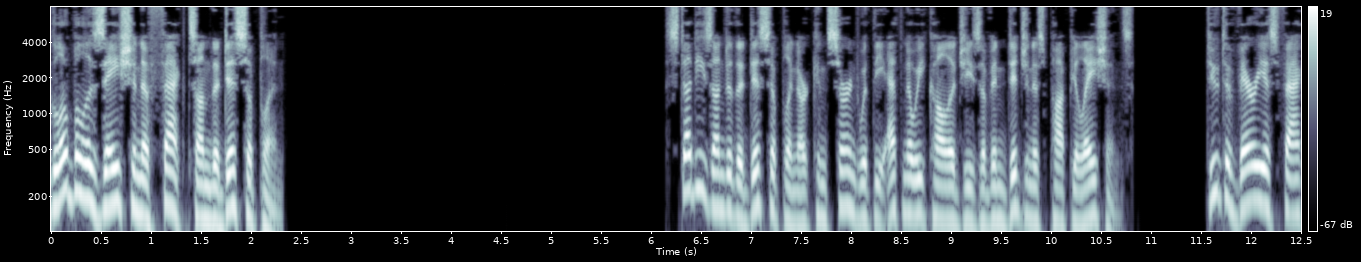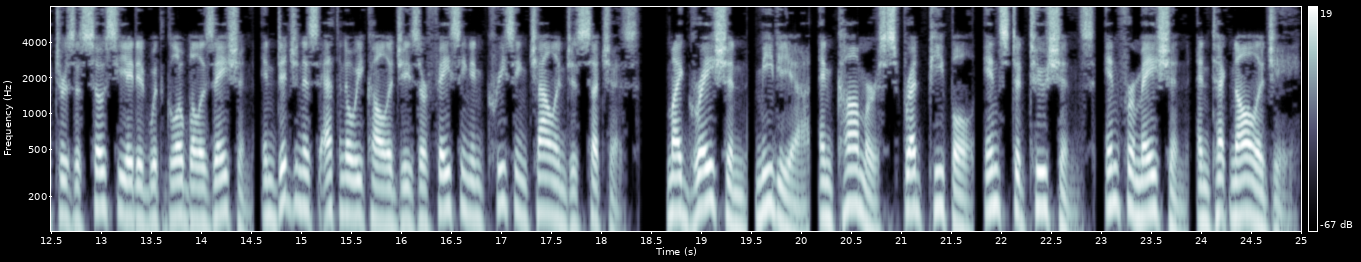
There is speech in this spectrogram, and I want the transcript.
Globalization effects on the discipline Studies under the discipline are concerned with the ethnoecologies of indigenous populations. Due to various factors associated with globalization, indigenous ethnoecologies are facing increasing challenges such as migration, media, and commerce spread people, institutions, information, and technology.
